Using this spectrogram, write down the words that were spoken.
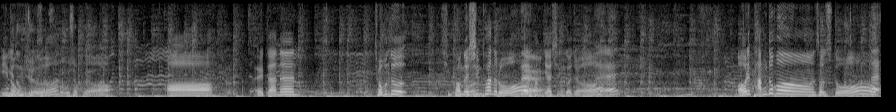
이동준. 이동준 선수도 오셨고요. 어 일단은 저분도 심판분. 오늘 심판으로 네. 함께 하시는 거죠. 네. 어, 우리 방덕원 선수도 네.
